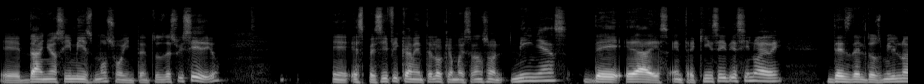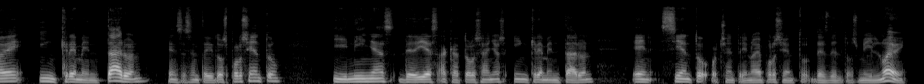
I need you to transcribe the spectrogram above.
eh, daño a sí mismos o intentos de suicidio. específicamente lo que muestran son niñas de edades entre 15 y 19, desde el 2009 incrementaron en 62% y niñas de 10 a 14 años incrementaron en 189% desde el 2009.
